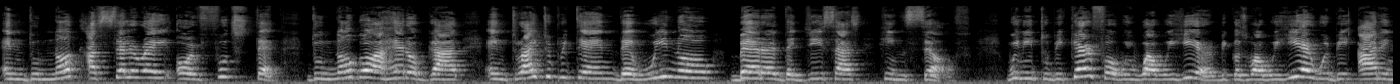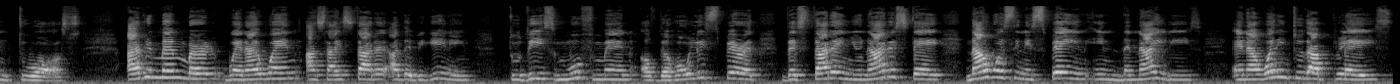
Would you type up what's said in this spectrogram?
and do not accelerate our footstep. Do not go ahead of God and try to pretend that we know better than Jesus Himself. We need to be careful with what we hear because what we hear will be adding to us. I remember when I went, as I started at the beginning, to this movement of the Holy Spirit that started in United States, now was in Spain in the 90s, and I went into that place,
